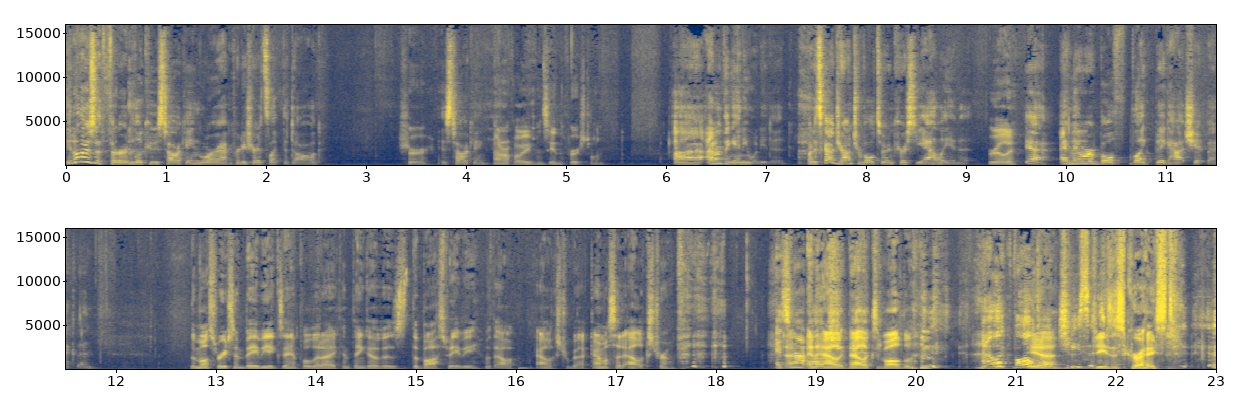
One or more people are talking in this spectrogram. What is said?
You know, there's a third Look Who's Talking where I'm pretty sure it's like the dog Sure. is talking. I don't know if I've even seen the first one. Uh, I don't think anybody did, but it's got John Travolta and Kirstie Alley in it. Really? Yeah, and they were both like big hot shit back then. The most recent baby example that I can think of is The Boss Baby with Al- Alex Trebek. I almost said Alex Trump. It's not and Alex, Ale- Trebek. Alex Baldwin. Alec Baldwin. yeah. Jesus. Jesus Christ.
